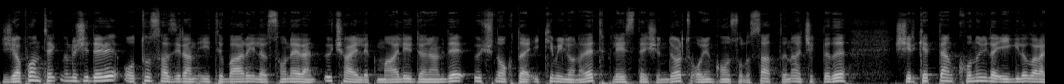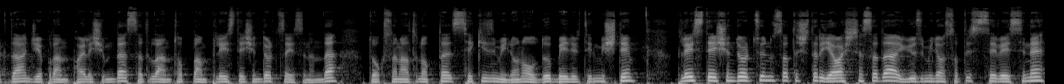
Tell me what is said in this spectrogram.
Japon teknoloji devi 30 Haziran itibarıyla sona eren 3 aylık mali dönemde 3.2 milyon adet PlayStation 4 oyun konsolu sattığını açıkladı. Şirketten konuyla ilgili olarak daha önce yapılan paylaşımda satılan toplam PlayStation 4 sayısının da 96.8 milyon olduğu belirtilmişti. PlayStation 4'ün satışları yavaşlasa da 100 milyon satış seviyesine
